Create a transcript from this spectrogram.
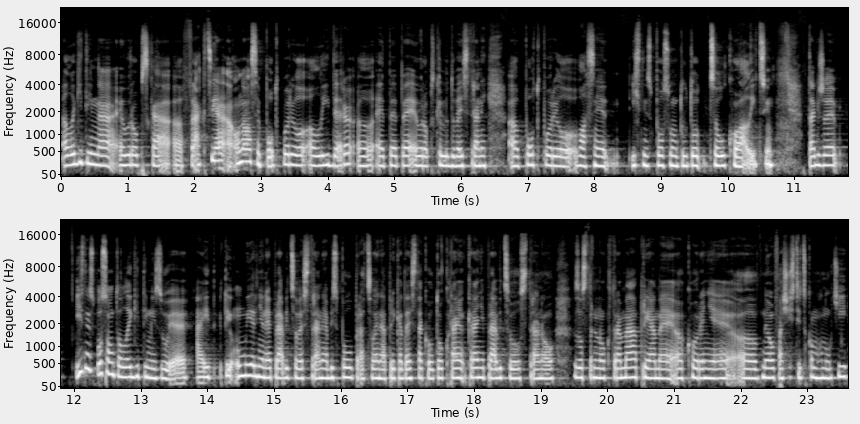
legitímna európska e, frakcia a ona vlastne podporil líder EPP Európskej ľudovej strany, podporil vlastne istým spôsobom túto celú koalíciu. Takže istým spôsobom to legitimizuje aj tie umiernené pravicové strany, aby spolupracovali napríklad aj s takouto kraj, krajne pravicovou stranou, zo stranou, ktorá má priame e, korenie e, v neofašistickom hnutí.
